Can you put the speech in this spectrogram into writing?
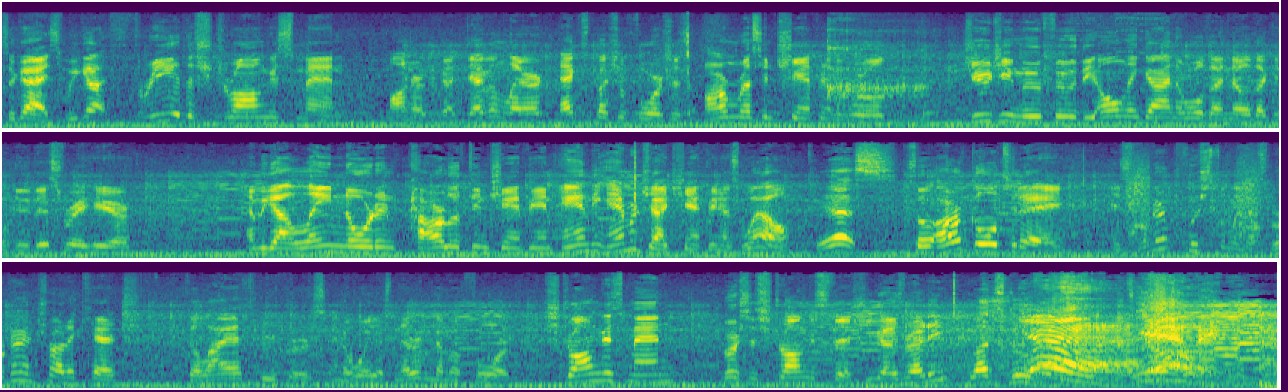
So guys, we got three of the strongest men on Earth. We got Devin Larratt, ex-Special Forces, arm wrestling champion of the world. Jujimufu, the only guy in the world I know that can do this right here. And we got Lane Norton, powerlifting champion, and the Amberjack champion as well. Yes. So our goal today is we're gonna push the limits. We're gonna try to catch Goliath groupers in a way that's never been done before. Strongest men versus strongest fish. You guys ready? Let's do it. Yeah! this. Yeah!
